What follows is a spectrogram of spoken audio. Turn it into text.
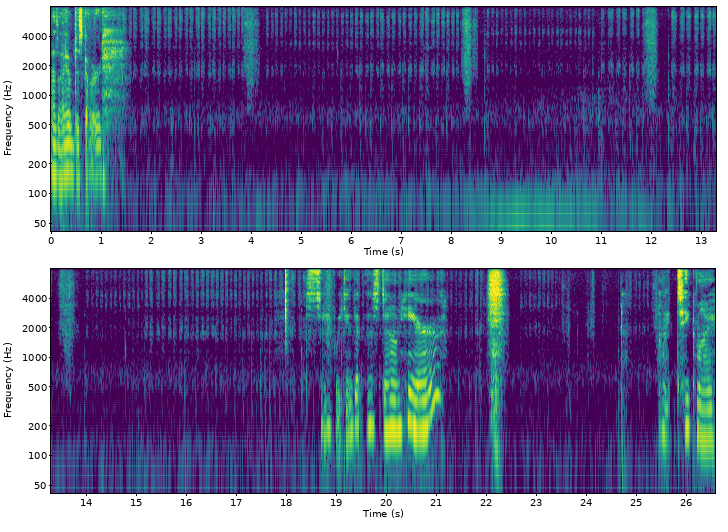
as I have discovered. See if we can get this down here. I might take my,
